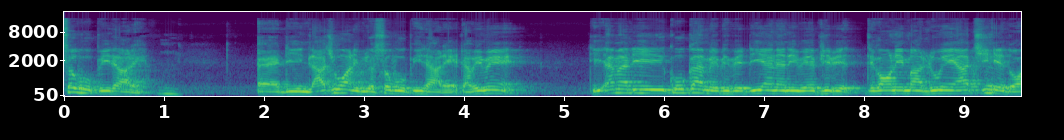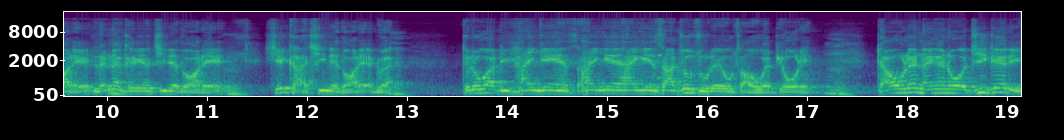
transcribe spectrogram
စုပ်ဖို့ပေးထားတယ်အဲဒီလာချိုးကနေပြီးတော့စုပ်ဖို့ပေးထားတယ်ဒါပေမဲ့ဒီ MND ကိုကန့်ပဲဖြစ်ဖြစ် DNN တွေပဲဖြစ်ဖြစ်ဒီကောင်တွေမှာလူဝင်အားကြီးနေသွားတယ်လက်နက်ခဲယံကြီးနေသွားတယ်ရိတ်ခါကြီးနေသွားတဲ့အတွက်သူတို့ကဒီ hanging hanging hanging စာချုပ်ဆိုတဲ့ဥစ္စာကိုပဲပြောတယ်ဒါကိုလည်းနိုင်ငံတော်အကြီးအကဲတွေ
